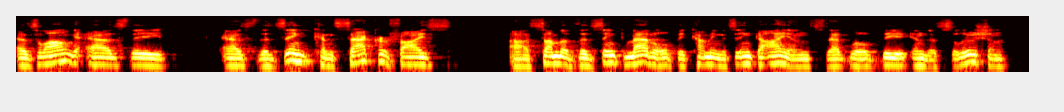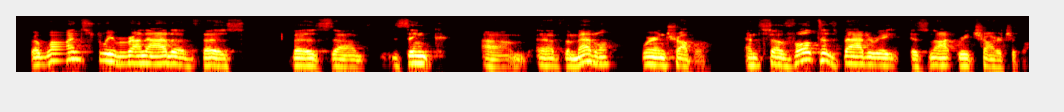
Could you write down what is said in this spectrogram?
as long as the, as the zinc can sacrifice uh, some of the zinc metal becoming zinc ions that will be in the solution. But once we run out of those, those um, zinc um, of the metal, we're in trouble. And so Volta's battery is not rechargeable.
